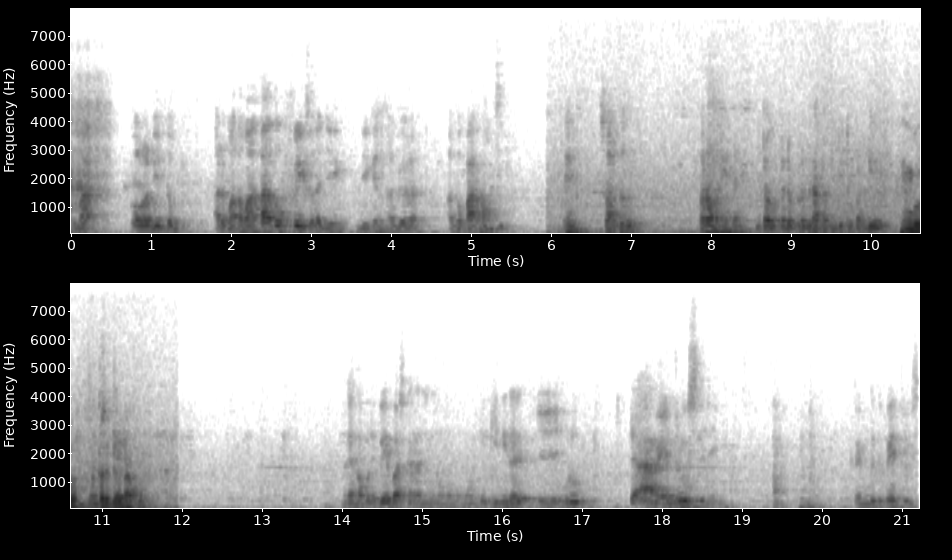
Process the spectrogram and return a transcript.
cuma kalau di tem- ada mata-mata tuh fix anjing ini kan agak agak parno sih eh Soeharto tuh orangnya kan? Kita ada pergerakan gitu kan dia. Segi apa pun. Makanya nggak boleh bebas kan anjing. Ngomong-ngomong kayak gini kan Iya. dulu dah Petrus anjing. Keren banget Petrus.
